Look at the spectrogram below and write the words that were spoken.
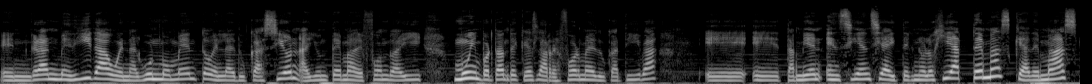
en gran medida o en algún momento en la educación. Hay un tema de fondo ahí muy importante que es la reforma educativa. Eh, eh, también en ciencia y tecnología, temas que además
